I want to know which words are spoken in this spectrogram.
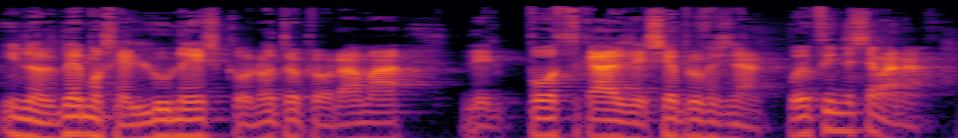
y nos vemos el lunes con otro programa del podcast de Ser Profesional. Buen fin de semana.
